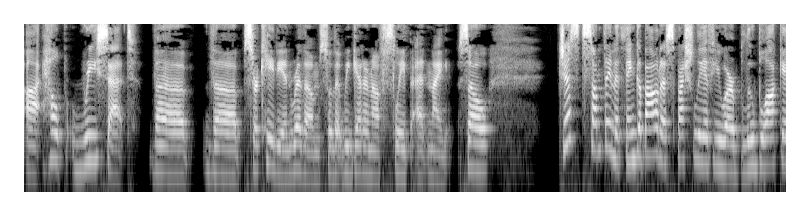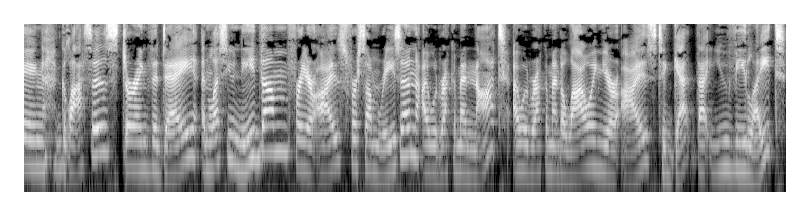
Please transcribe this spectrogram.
uh, help reset the the circadian rhythm so that we get enough sleep at night. So just something to think about, especially if you wear blue blocking glasses during the day. Unless you need them for your eyes for some reason, I would recommend not. I would recommend allowing your eyes to get that UV light.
